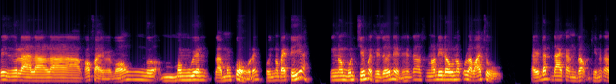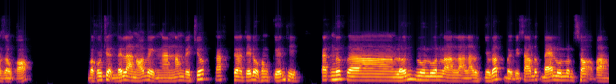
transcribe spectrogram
Ví dụ là là là có phải bó ngựa mông nguyên là mông cổ đấy nó bé tí à nhưng nó muốn chiếm ở thế giới này thì nó, nó đi đâu nó cũng là bá chủ. Đấy, đất đai càng rộng thì nó càng giàu có. Và câu chuyện đấy là nói về ngàn năm về trước các ờ, chế độ phong kiến thì các nước uh, lớn luôn luôn là là là được nhiều đất. Bởi vì sao? Nước bé luôn luôn sợ và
